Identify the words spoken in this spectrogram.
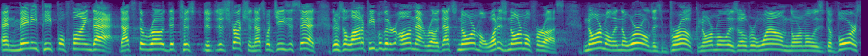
And many people find that. That's the road that to, to destruction. That's what Jesus said. There's a lot of people that are on that road. That's normal. What is normal for us? Normal in the world is broke. Normal is overwhelmed. Normal is divorce.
